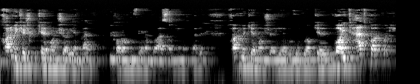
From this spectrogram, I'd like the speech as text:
خانم کش... کرمانشاهی انقدر کارامون فعلا با اسامی مختلف. خانم کرمانشاهی بزرگوار که وایت هت کار کنیم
